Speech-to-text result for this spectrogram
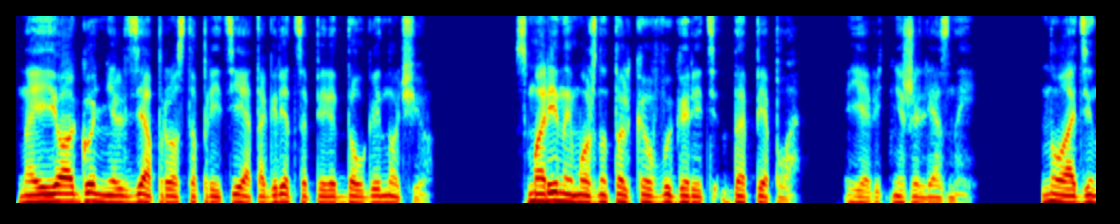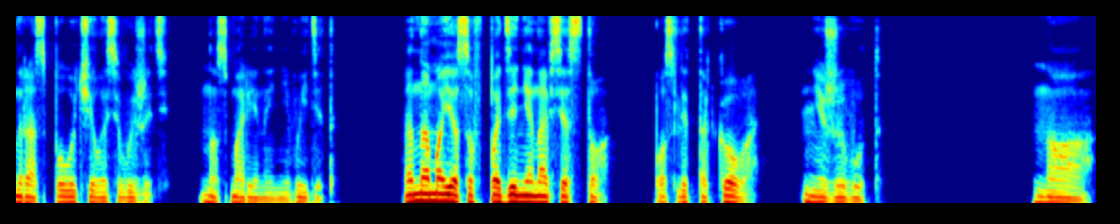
На ее огонь нельзя просто прийти и отогреться перед долгой ночью. С Мариной можно только выгореть до пепла. Я ведь не железный. Ну, один раз получилось выжить, но с Мариной не выйдет. Она мое совпадение на все сто. После такого не живут. Но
